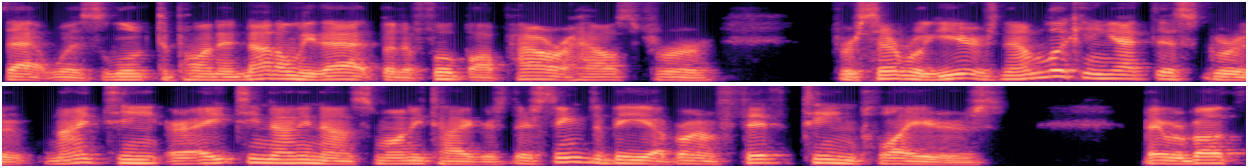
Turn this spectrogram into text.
that was looked upon, and not only that, but a football powerhouse for for several years. Now I'm looking at this group, 19 or 1899 Sewanee Tigers. There seemed to be around 15 players. They were both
